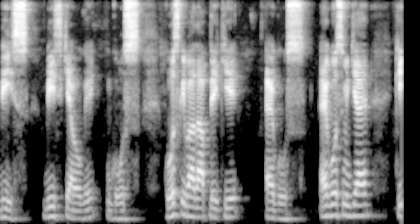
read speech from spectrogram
बीस। बीस क्या हो गए? घोष। घोष के बाद आप देखिए अघोष। अघोष में क्या है? कि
